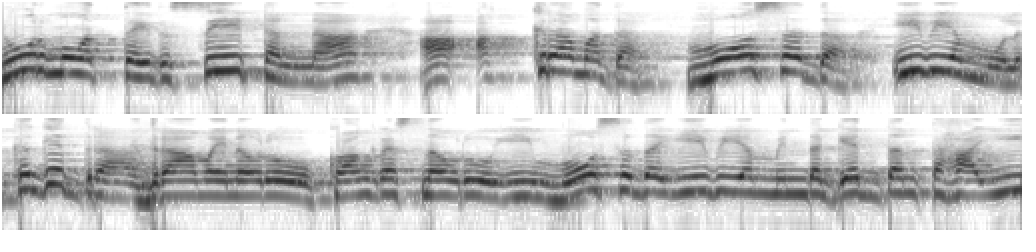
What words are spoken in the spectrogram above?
ನೂರ ಮೂವತ್ತೈದು ಸೀಟನ್ನು ಆ ಅಕ್ರಮದ, ಮೋಸದ ಇ ವಿ ಎಂ ಮೂಲಕ ಗೆದ್ರ. ಸಿದ್ದರಾಮಯ್ಯನವರು, ಕಾಂಗ್ರೆಸ್ನವರು ಈ ಮೋಸದ ಇ ವಿ ಇಂದ ಗೆದ್ದಂತಹ ಈ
